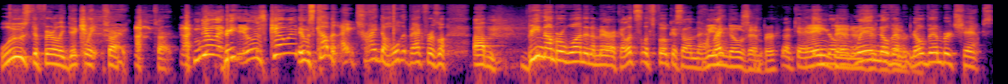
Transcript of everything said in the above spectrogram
lose to Fairleigh Dick. Wait, sorry, sorry. I knew it. Be, it was coming. It was coming. I tried to hold it back for as long. Um, be number one in America. Let's let's focus on that. Win right? November. Okay. Win November. Win November. November. November champs.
